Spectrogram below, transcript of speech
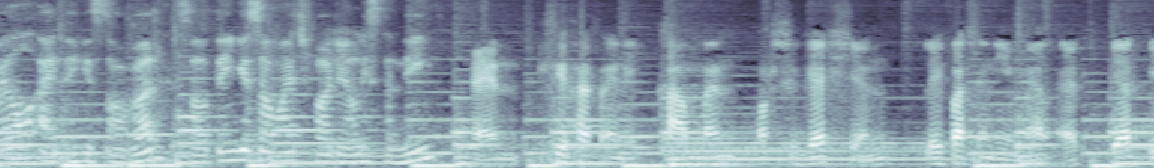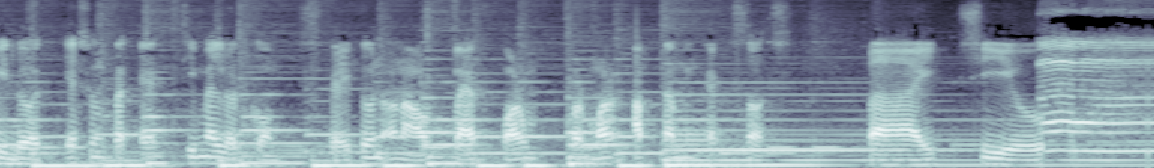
Well, I think it's over. So thank you so much for your listening. And if you have any comment or suggestion, leave us an email at jati.yasunpat@gmail.com. Stay tuned on our platform for more upcoming episodes. Bye. See you. Bye.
